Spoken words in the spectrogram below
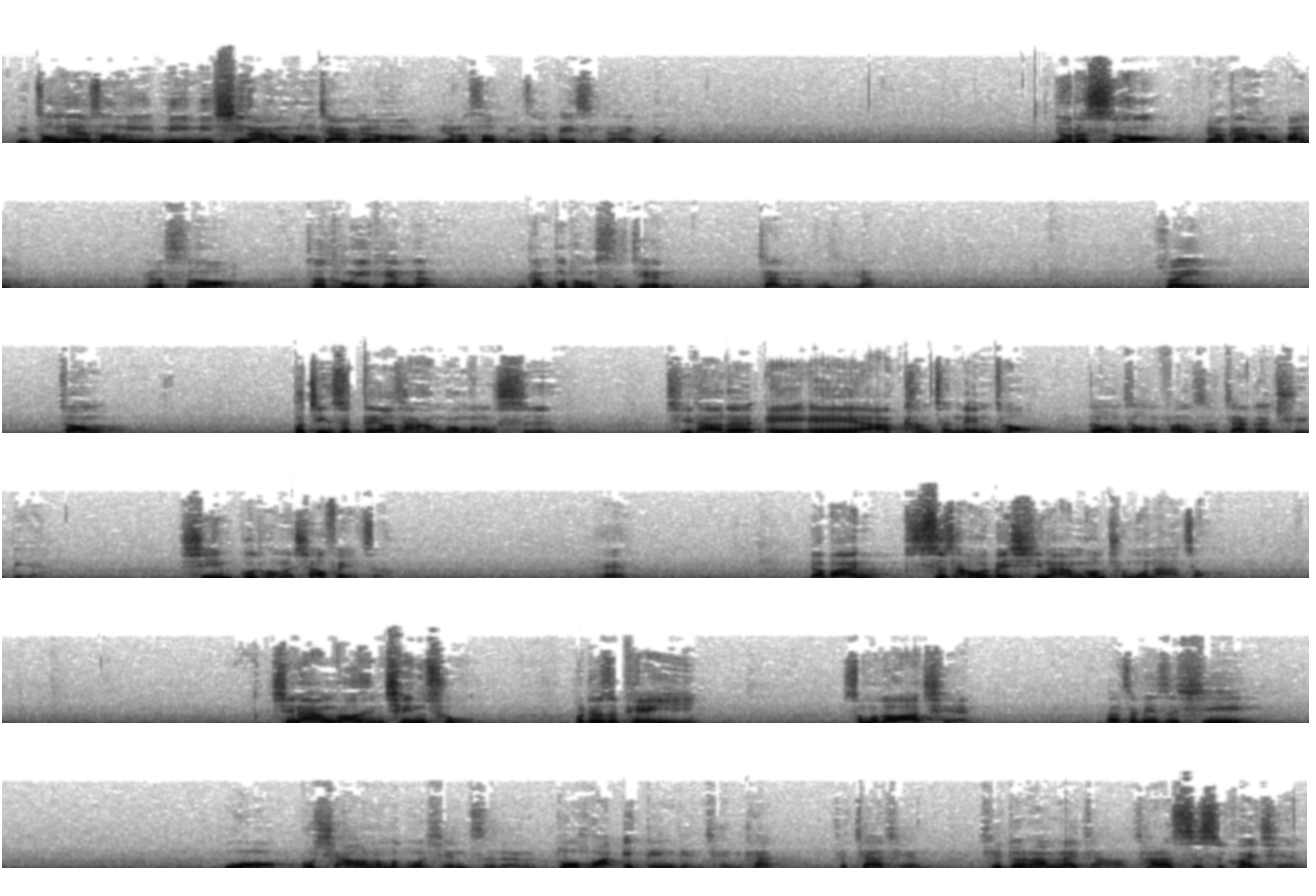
你中间的时候，你你你西南航空价格哈，有的时候比这个 basic 还贵。有的时候你要看航班，有的时候这是同一天的，你看不同时间价格不一样。所以这种不仅是德 t 塔航空公司，其他的 AA 啊、Continental 都用这种方式价格区别，吸引不同的消费者。OK，要不然市场会被西南航空全部拿走。西南航空很清楚，我就是便宜。什么都要钱，那这边是吸引我不想要那么多限制的人，多花一点点钱。你看这价钱，其实对他们来讲差了四十块钱，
